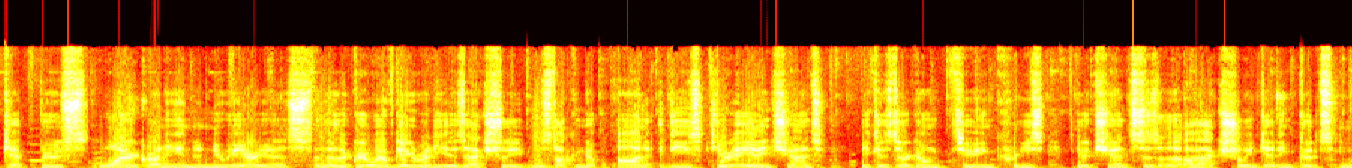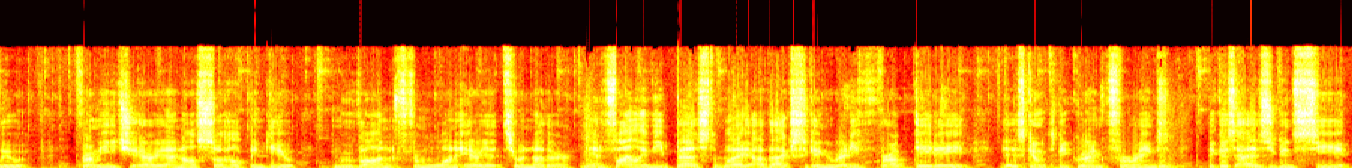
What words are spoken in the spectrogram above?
get boosts while you're grinding in the new areas. Another great way of getting ready is actually stocking up on these tier 8 enchants because they're going to increase your chances uh, of actually getting good loot from each area and also helping you move on from one area to another. And finally, the best way of actually getting ready for update 8 is going to be grinding for ranks because as you can see,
